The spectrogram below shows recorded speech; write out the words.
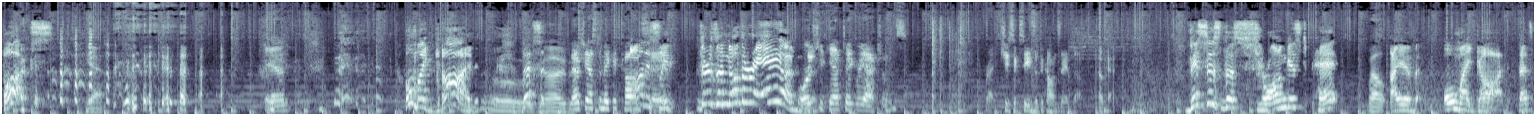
fucks! Yeah. And oh my god! Oh that's now she has to make a con honestly. save, There's another and! or she can't take reactions. right. She succeeds at the con save, though. Okay. This is the strongest pet Well, I have. Oh my god, that's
